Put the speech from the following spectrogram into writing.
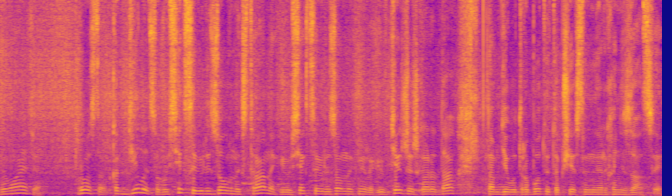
Понимаете? Просто как делается во всех цивилизованных странах и во всех цивилизованных мирах, и в тех же ж городах, там, где вот работают общественные организации.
